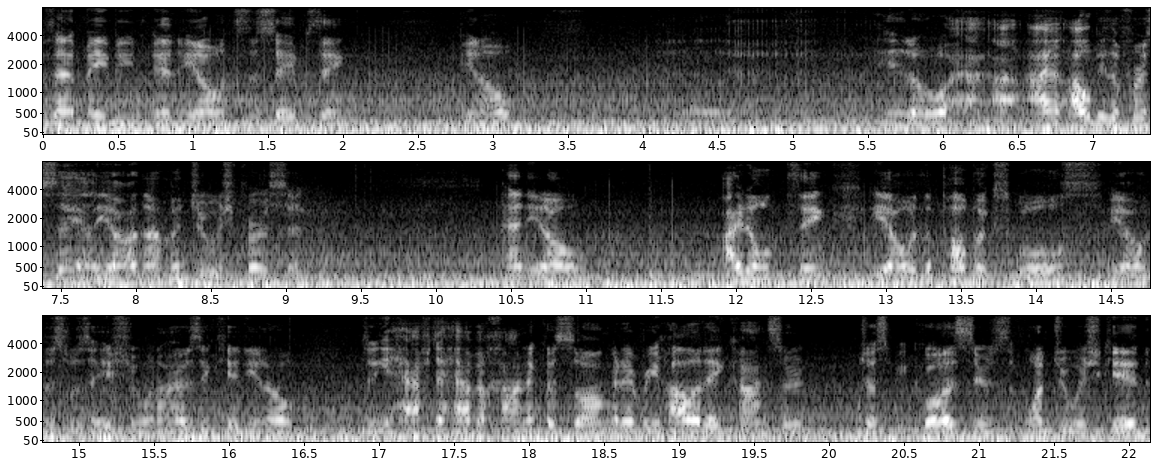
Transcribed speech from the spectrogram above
that may be, and you know, it's the same thing, you know, you know, I, I, I'll be the first to say, you know, I'm a Jewish person. And, you know, I don't think, you know, in the public schools, you know, this was an issue when I was a kid, you know, do you have to have a Hanukkah song at every holiday concert just because there's one Jewish kid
